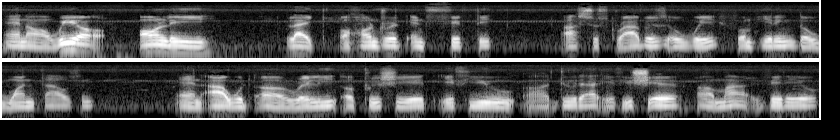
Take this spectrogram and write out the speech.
And uh, we are only like 150 uh, subscribers away from hitting the 1000 and I would uh, really appreciate if you uh, do that if you share uh, my video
